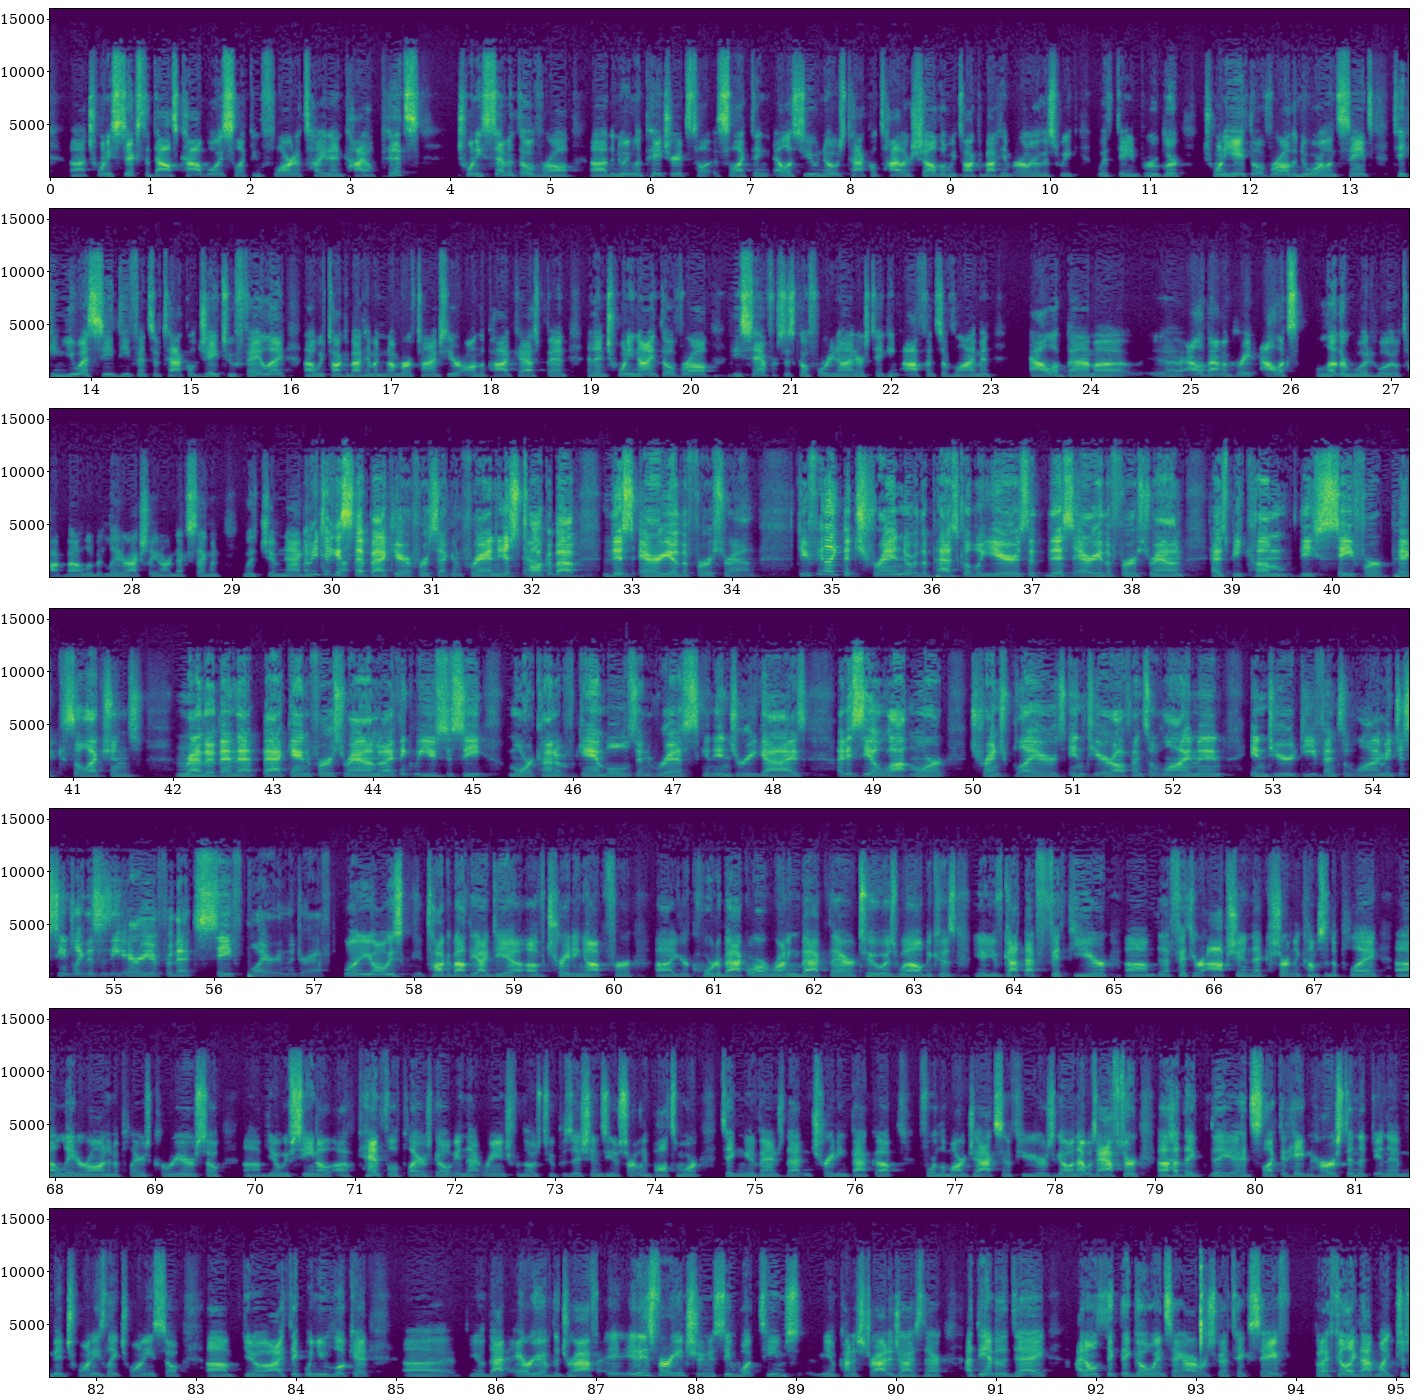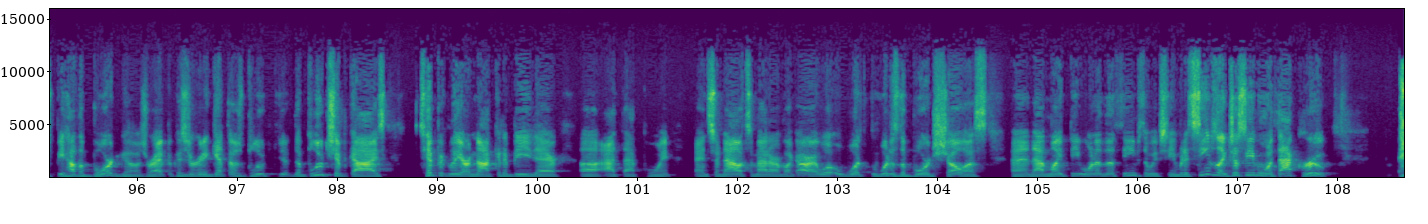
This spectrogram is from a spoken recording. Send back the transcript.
26, the Dallas Cowboys selecting Florida tight end Kyle Pitts. 27th overall. Uh, the New England Patriots t- selecting LSU nose tackle Tyler Shelvin. We talked about him earlier this week with Dane Brugler. 28th overall, the New Orleans Saints taking USC defensive tackle Jay Tufele. Uh, we've talked about him a number of times here on the podcast, Ben. And then 29th overall, the San Francisco 49ers taking offensive lineman Alabama, uh, Alabama great Alex Leatherwood, who we'll talk about a little bit later, actually in our next segment with Jim Nagy. Let me take a step back here for a second, Fran, and just yeah. talk about this area of the first round. Do you feel like the trend over the past couple of years that this area of the first round has become the safer pick selections? mm. rather than that back end first round. And I think we used to see more kind of gambles and risk and injury guys. I just see a lot more trench players, interior offensive linemen, interior defensive linemen. It just seems like this is the area for that safe player in the draft. Well, you always talk about the idea of trading up for uh, your quarterback or a running back there too, as well, because you know you've got that fifth year, um, that fifth year option that certainly comes into play uh, later on in a player's career. So um, you know we've seen a, a handful of players go in that range from those two positions. You know, certainly Baltimore taking advantage of that and trading back up for Lamar Jackson a few years ago, and that was after uh, they they had selected Hayden Hurst in the in the mid twenties, late twenties. So um, you know, I think when you look at uh, you know that area of the draft, it, it is very interesting to see what teams you know kind of strategize there. At the end of the day, I don't think they go in saying, "All right, we're just going to take safe." But I feel like that might just be how the board goes, right? Because you're going to get those blue the blue chip guys typically are not going to be there uh, at that point. And so now it's a matter of like, all right, well, what what does the board show us? And that might be one of the themes that we've seen. But it seems like just even with that group,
